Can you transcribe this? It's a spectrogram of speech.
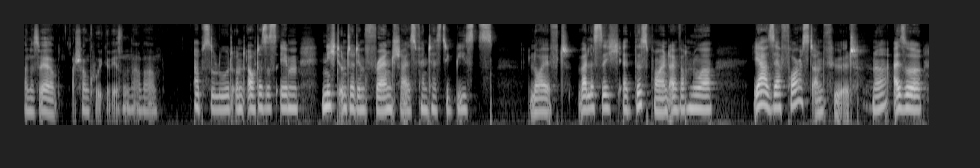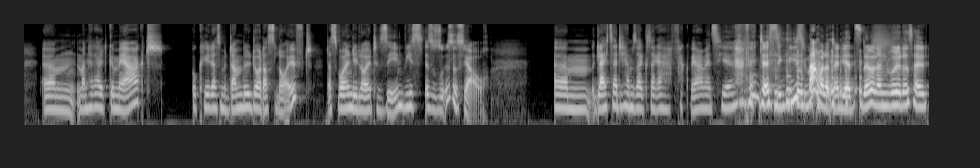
Und das wäre schon cool gewesen, aber Absolut. Und auch, dass es eben nicht unter dem Franchise Fantastic Beasts läuft, weil es sich at this point einfach nur, ja, sehr forced anfühlt. Ne? Also, ähm, man hat halt gemerkt, okay, das mit Dumbledore, das läuft. Das wollen die Leute sehen. Wie es, also so ist es ja auch. Ähm, gleichzeitig haben sie halt gesagt, ah, fuck, wir haben jetzt hier Fantastic Beasts, wie machen wir das denn jetzt? Ne? Und dann wurde das halt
